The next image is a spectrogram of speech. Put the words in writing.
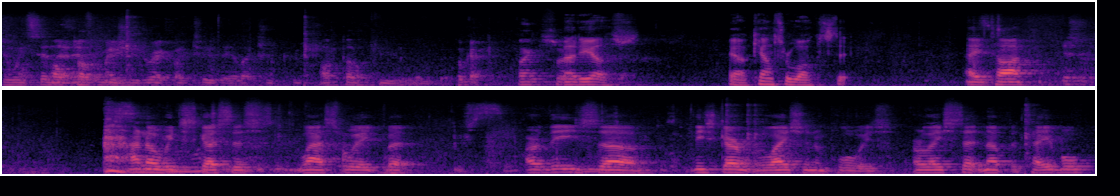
And we send that I'll talk to you. information directly to the election commission. I'll talk to you a little bit. Okay. Thanks, sir. Anybody else? Yeah, Counselor Walkingstick. Hey, Todd, Yes, sir. I know we discussed this last week, but are these, uh, these government relation employees, are they setting up a table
